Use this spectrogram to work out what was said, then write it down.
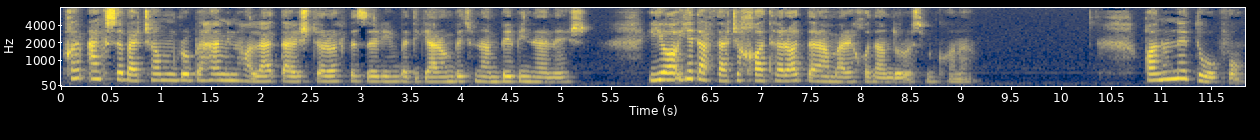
می‌خوایم عکس بچهمون رو به همین حالت در اشتراک بذاریم و دیگران بتونن ببیننش. یا یه دفترچه خاطرات دارم برای خودم درست می‌کنم قانون دوم.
